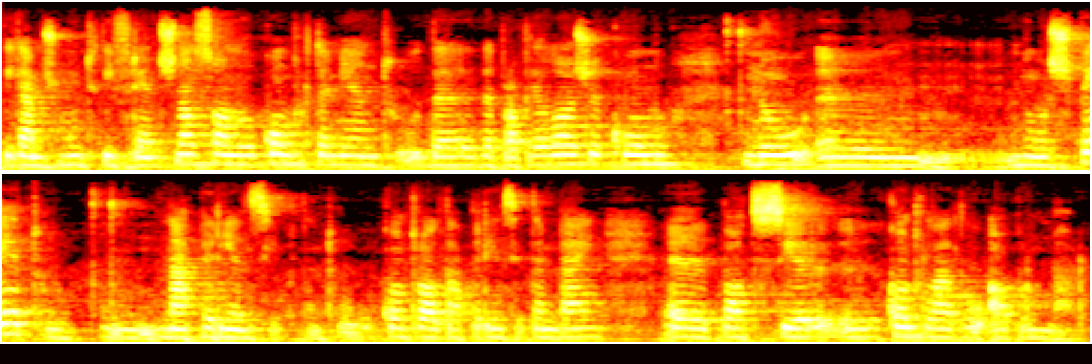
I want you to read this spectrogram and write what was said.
digamos, muito diferentes, não só no comportamento da, da própria loja, como no, no aspecto, na aparência. Portanto, o controle da aparência também pode ser controlado ao pormenor.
